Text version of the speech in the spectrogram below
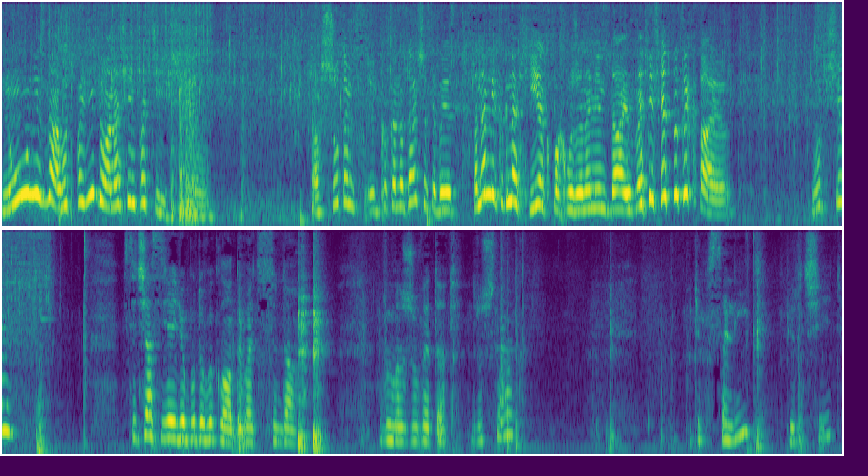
Ну, не знаю, вот по виду она симпатичная. А что там, как она дальше себя будет? Она мне как на хек похожа, на ментай, знаете, она такая. В общем, сейчас я ее буду выкладывать сюда. Выложу в этот друшлаг. Будем солить, перчить.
